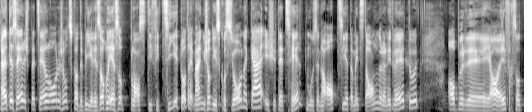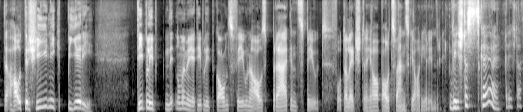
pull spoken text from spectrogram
Er hat einen sehr speziellen Ohrenschutz gehabt. Dabei er ist so ein bisschen so plastifiziert, oder? Hat manchmal schon Diskussionen gegeben, ist er jetzt hart, muss er ihn abziehen, damit es den anderen nicht wehtut. Aber äh, ja, einfach so, halt die Erscheinung Bieri, die bleibt nicht nur mehr, die bleibt ganz viel als prägendes Bild von den letzten ja, bald 20 Jahren in Erinnerung. Wie ist das zu hören, Christoph?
